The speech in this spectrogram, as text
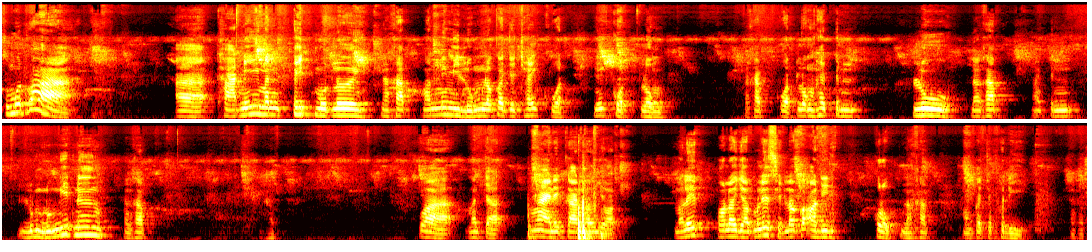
สมมุติว่าถาดนี้มันปิดหมดเลยนะครับ มันไม่มีหลุมเราก็จะใช้ขวดนี้กดลงนะครับ กดลงให้เป็นรูนะครับให้เป็นหลุมหลุมๆนิดนึงนะครับ ว่ามันจะง่ายในการเราหยอดเมล็ด พอเราหยอดเมล็ดเสร็จเราก็เอาดิน กลบนะครับ มันก็จะพอดีนะครับ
